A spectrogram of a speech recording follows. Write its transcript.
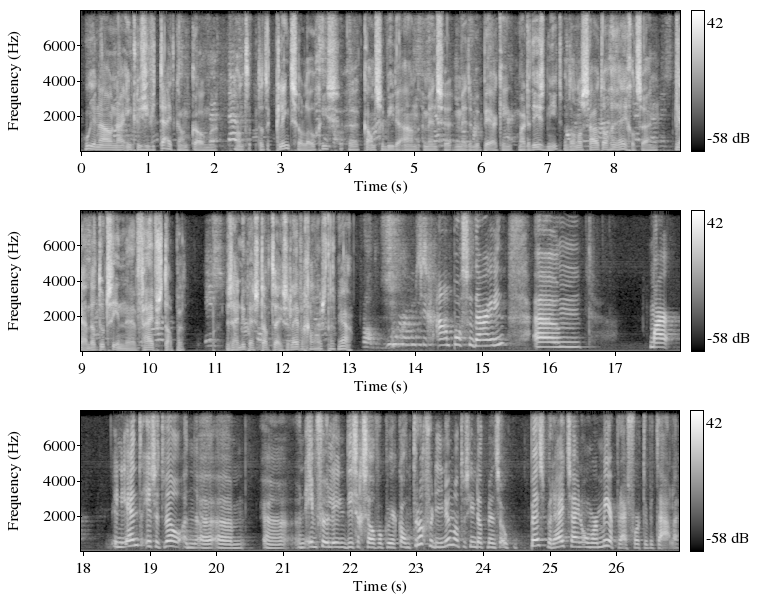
hoe je nou naar inclusiviteit kan komen. Want dat klinkt zo logisch. Kansen bieden aan mensen met een beperking. Maar dat is het niet, want anders zou het al geregeld zijn. Ja, dat doet ze in vijf stappen. We zijn nu bij stap 2. Zullen we even gaan luisteren? Ja. Vooral de zoeker moet zich aanpassen daarin. Um, maar in die end is het wel een, uh, um, uh, een invulling die zichzelf ook weer kan terugverdienen. Want we zien dat mensen ook best bereid zijn om er meer prijs voor te betalen.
